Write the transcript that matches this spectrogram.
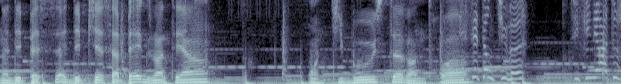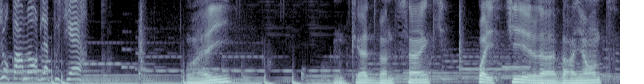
On a des pièces, des pièces Apex, 21. Bon, un petit boost, 23. Et c'est tant que tu veux. Tu finiras toujours par mordre la poussière. Ouais. 24, 25. Ouais, elle est stylée, la variante.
